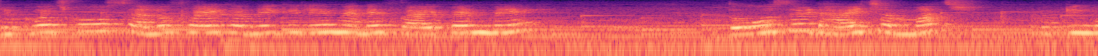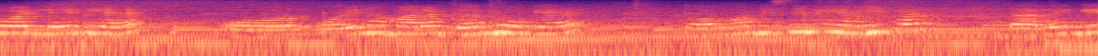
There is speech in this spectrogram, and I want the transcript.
रिक्वेज को सैलो फ्राई करने के लिए मैंने फ्राई पैन में दो से ढाई चम्मच कुकिंग ऑयल ले लिया है और ऑयल हमारा गर्म हो गया है। तो अब हम इसे भी यहीं पर डालेंगे।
